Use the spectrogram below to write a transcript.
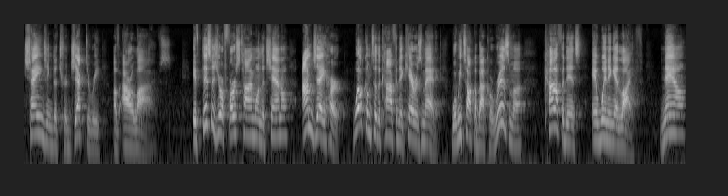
changing the trajectory of our lives. If this is your first time on the channel, I'm Jay Hurt. Welcome to the Confident Charismatic, where we talk about charisma, confidence, and winning at life. Now,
